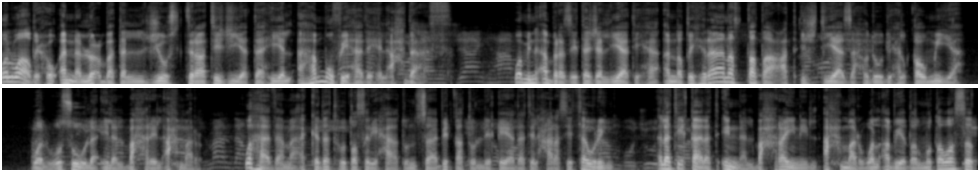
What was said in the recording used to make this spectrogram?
والواضح أن اللعبة الجيوستراتيجية هي الأهم في هذه الأحداث. ومن أبرز تجلياتها أن طهران استطاعت اجتياز حدودها القومية والوصول إلى البحر الأحمر. وهذا ما أكدته تصريحات سابقة لقيادة الحرس الثوري التي قالت إن البحرين الأحمر والأبيض المتوسط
